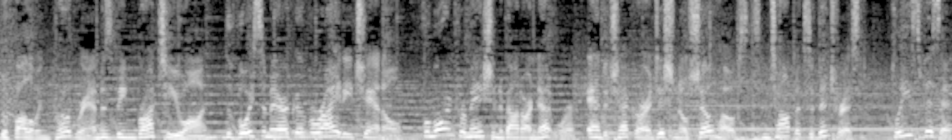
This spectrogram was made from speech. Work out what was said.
The following program is being brought to you on the Voice America Variety Channel. For more information about our network and to check our additional show hosts and topics of interest, please visit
